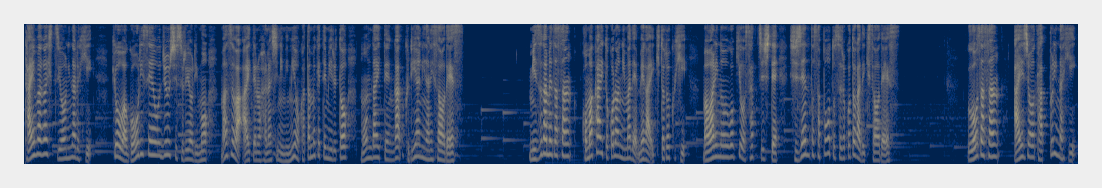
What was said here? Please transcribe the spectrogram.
対話が必要になる日、今日は合理性を重視するよりも、まずは相手の話に耳を傾けてみると、問題点がクリアになりそうです。水亀座さん、細かいところにまで目が行き届く日、周りの動きを察知して自然とサポートすることができそうです。魚座さん、愛情たっぷりな日、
